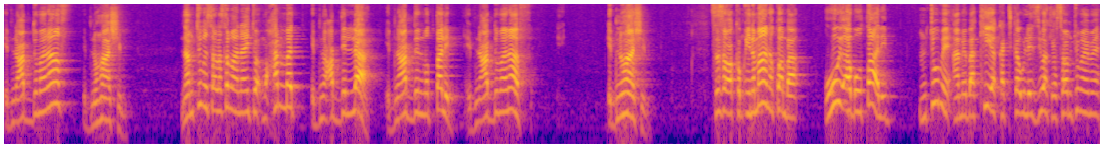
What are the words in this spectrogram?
ibnu abdumanaf ibnu hashim na mtume saa salam anaitwa muhammad ibnu abdillah ibnu abdulmutalib ibnu abdumanaf ibnu hashim. Sasa ina maana kwamba huyu abu talib mtume amebakia katika ulezi wake kwa sababu mtume ame,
